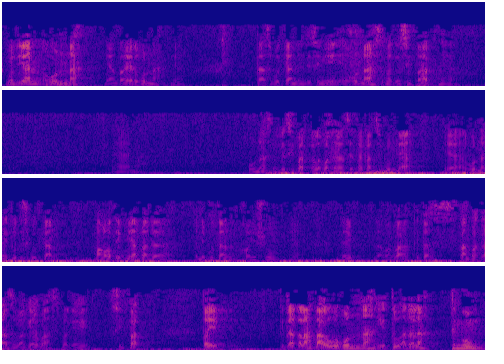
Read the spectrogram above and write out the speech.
Kemudian gunnah, yang terakhir gunnah ya. Kita sebutkan di sini gunnah sebagai sifat ya. ya. Gunnah sebagai sifat kalau pada cetakan sebelumnya ya, gunnah itu disebutkan marotipnya pada penyebutan khaysum ya. Baik, tidak apa-apa, kita tambahkan sebagai apa? Sebagai sifat Taib. Kita telah tahu gunnah itu adalah dengung.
